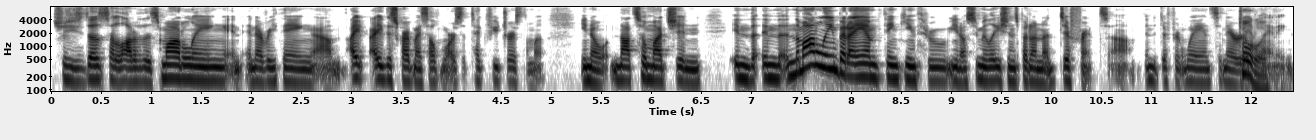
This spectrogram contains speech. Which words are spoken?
So she does a lot of this modeling and, and everything. Um, I, I, describe myself more as a tech futurist. I'm a, you know, not so much in in the, in the, in the modeling, but I am thinking through you know simulations, but on a different um, in a different way in scenario totally. planning.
